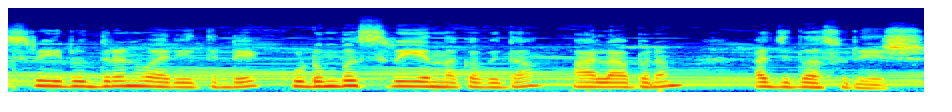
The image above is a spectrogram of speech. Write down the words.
ശ്രീ രുദ്രൻ വാര്യത്തിന്റെ കുടുംബശ്രീ എന്ന കവിത ആലാപനം അജിത സുരേഷ്.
